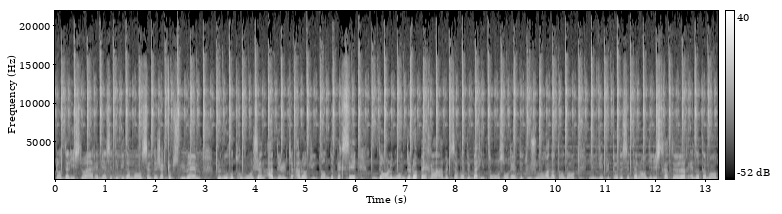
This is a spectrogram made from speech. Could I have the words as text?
Quant à l'histoire, eh c'est évidemment celle de Jacobs lui-même que nous retrouvons jeune adulte alors qu'il tente de percer dans le monde de l'opéra avec sa voix de baryton, son rêve de toujours. En attendant, il vit plutôt de ses talents d'illustrateur et notamment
